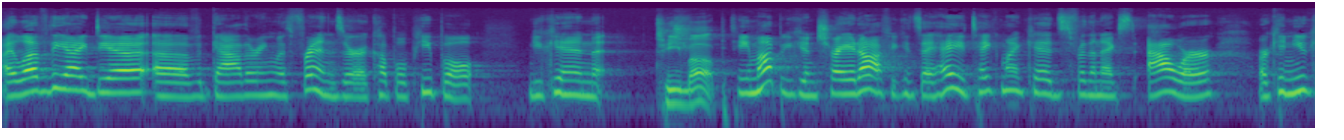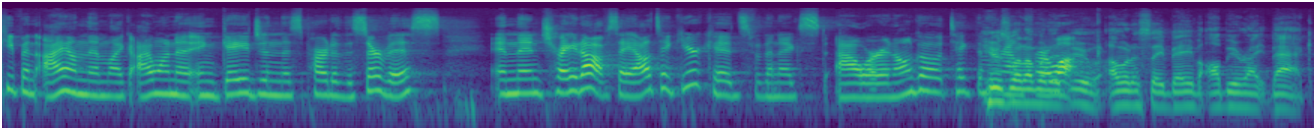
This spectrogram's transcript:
I love the idea of gathering with friends or a couple people. You can team up. Team up. You can trade off. You can say, hey, take my kids for the next hour, or can you keep an eye on them? Like, I want to engage in this part of the service and then trade off. Say, I'll take your kids for the next hour and I'll go take them Here's around what I'm for a gonna walk. do. I'm gonna say, babe, I'll be right back.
